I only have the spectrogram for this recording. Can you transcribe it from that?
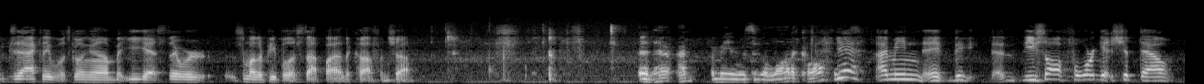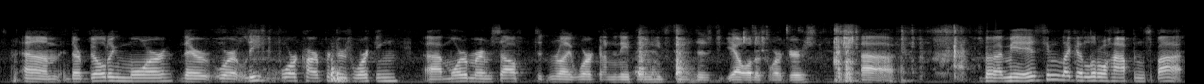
exactly what was going on. But yes, there were some other people that stopped by the coffin shop. And how, how, I mean, was it a lot of coffins? Yeah, I mean, it, the, you saw four get shipped out. Um, they're building more. There were at least four carpenters working. Uh, Mortimer himself didn't really work on anything. He seemed to just yell at his workers. Uh, but I mean, it seemed like a little hopping spot.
